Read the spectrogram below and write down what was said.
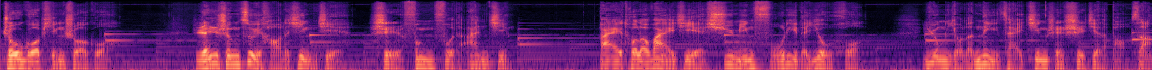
周国平说过。人生最好的境界是丰富的安静，摆脱了外界虚名浮利的诱惑，拥有了内在精神世界的宝藏。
